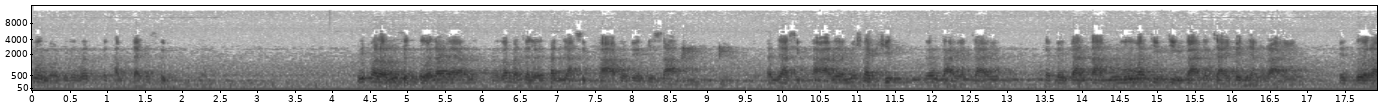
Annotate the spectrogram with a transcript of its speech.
ง่วงนอนแสดงว่าไปทำใจให้ซึมนี่พอเรารู้สึกตัวได้แล้วเราก็มาเจริญปัญญาสิกขาบทเรียนที่สามปัญญาสิกขาเนี่ยไม่ใช่คิดเรื่องกายกับใจ แต่เป็นการตามรู้ว่าจริง ๆ กายกับใจเป็นอย่างไร เป็นตัวเรา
